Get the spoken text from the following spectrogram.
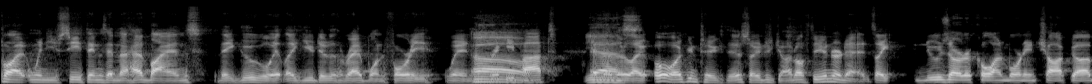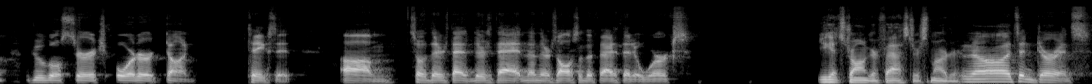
but when you see things in the headlines, they Google it like you did with Rad 140 when Ricky Oh, popped. And then they're like, oh, I can take this. I just got off the internet. It's like news article on Morning Chalk Up, Google search, order, done. Takes it. Um, so there's that, there's that, and then there's also the fact that it works. You get stronger, faster, smarter. No, it's endurance.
